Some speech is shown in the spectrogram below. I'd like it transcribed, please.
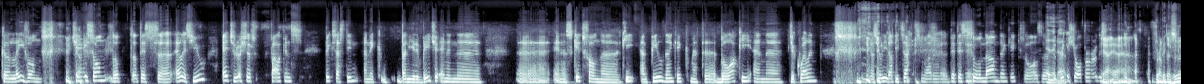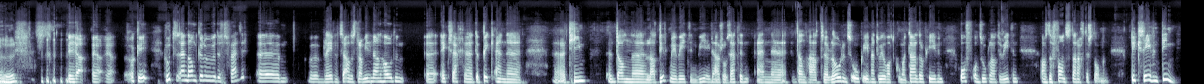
Calevon Jason. Dat, dat is LSU, edge rusher Falcons, pick 16. En ik ben hier een beetje in een in een skit van uh, Key en Peel, denk ik, met uh, Belaki en uh, Jaquelin. als jullie dat niet zegt, maar dit is zo'n naam, denk ik, zoals de Brickenshaw Ferguson. Ja, ja, ja. From the hood. ja, ja, ja. Oké, okay. goed. En dan kunnen we dus verder. Ehm, we blijven hetzelfde stramien aanhouden. ik zeg de pick en team dan uh, laat Dirk mij weten wie ik daar zou zetten. En uh, dan gaat uh, Laurens ook eventueel wat commentaar erop geven. Of ons ook laten weten als de fans daarachter stonden. Pick 17,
